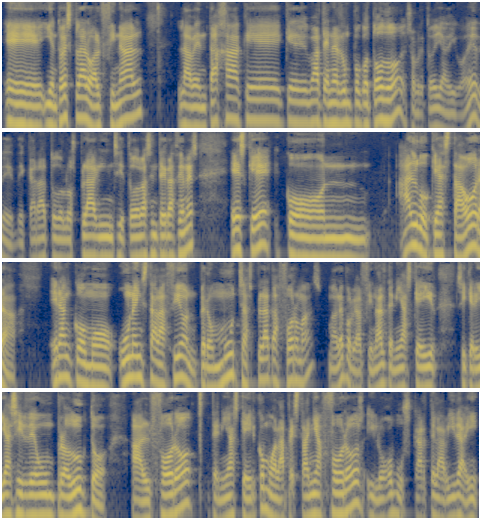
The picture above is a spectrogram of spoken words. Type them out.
eh, y entonces, claro, al final la ventaja que, va a tener un poco todo, sobre todo ya digo, ¿eh? de, cara a todos los plugins y todas las integraciones, es que con algo que hasta ahora eran como una instalación, pero muchas plataformas, ¿vale? Porque al final tenías que ir, si querías ir de un producto al foro, tenías que ir como a la pestaña foros y luego buscarte la vida ahí.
